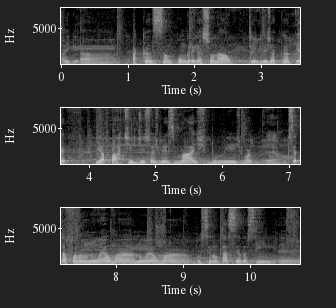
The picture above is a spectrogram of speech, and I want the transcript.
a, a, a canção congregacional, que a Sim. igreja canta, e, é- e a partir disso, às vezes, mais do mesmo. É. O que você está falando não é uma. Não é uma você não está sendo assim. é, é,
